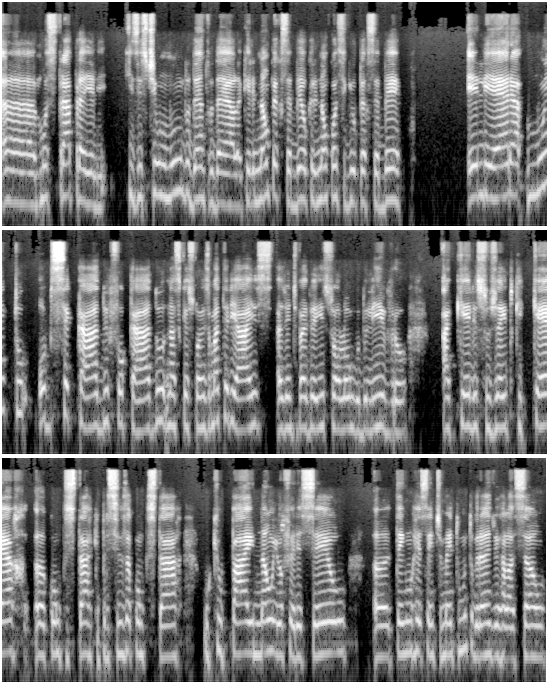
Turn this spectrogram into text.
uh, mostrar para ele que existia um mundo dentro dela, que ele não percebeu, que ele não conseguiu perceber, ele era muito obcecado e focado nas questões materiais. A gente vai ver isso ao longo do livro. Aquele sujeito que quer uh, conquistar, que precisa conquistar o que o pai não lhe ofereceu, uh, tem um ressentimento muito grande em relação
